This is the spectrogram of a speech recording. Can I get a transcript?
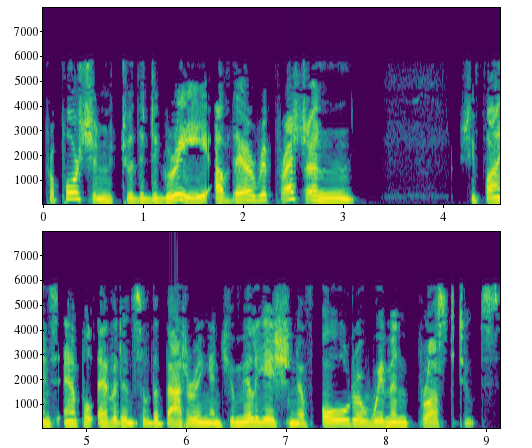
proportion to the degree of their repression. She finds ample evidence of the battering and humiliation of older women prostitutes.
